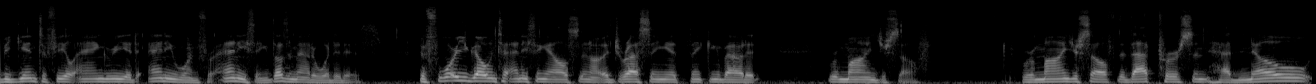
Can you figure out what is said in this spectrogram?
begin to feel angry at anyone for anything, it doesn't matter what it is. Before you go into anything else, you know, addressing it, thinking about it, remind yourself. Remind yourself that that person had no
